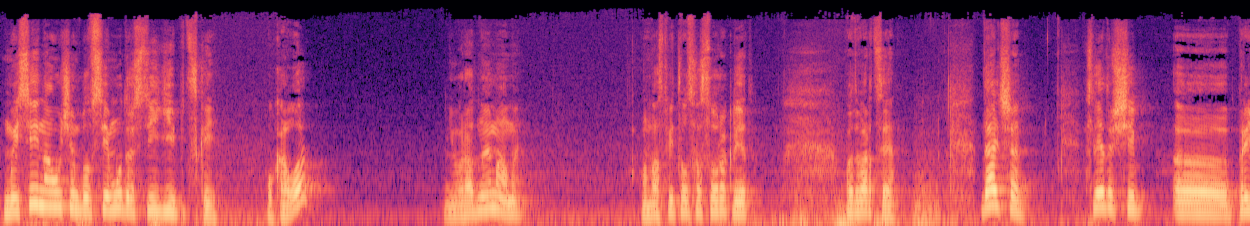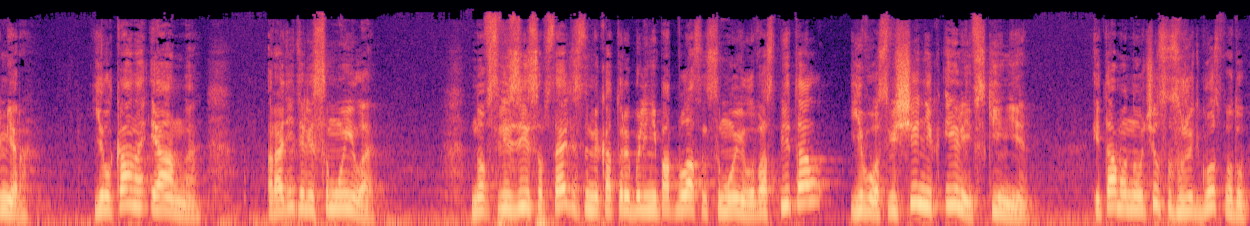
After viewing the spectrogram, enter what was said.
Моисей научен был всей мудрости египетской. У кого? Не у родной мамы. Он воспитывался 40 лет во дворце. Дальше, следующий э, пример. Елкана и Анна, родители Самуила. Но в связи с обстоятельствами, которые были не подвластны Самуилу, воспитал его священник Илий в Скинии. И там он научился служить Господу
